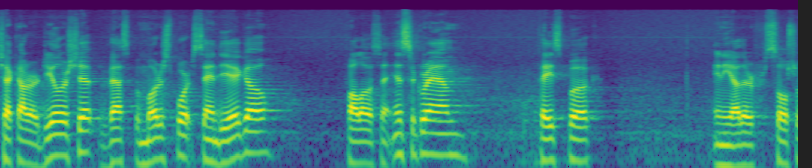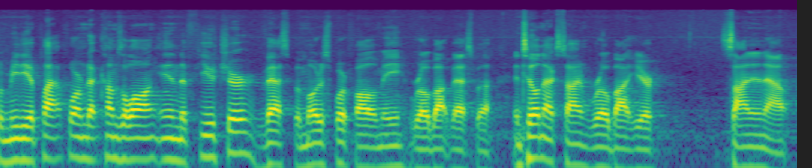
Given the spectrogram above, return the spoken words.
Check out our dealership, Vespa Motorsport San Diego. Follow us on Instagram, Facebook, any other social media platform that comes along in the future. Vespa Motorsport, follow me, Robot Vespa. Until next time, Robot here, signing out.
